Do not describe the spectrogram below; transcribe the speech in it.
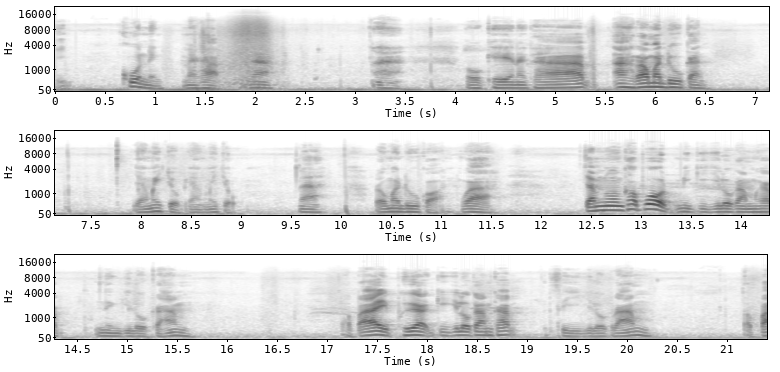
อีกคู่หนึ่งนะครับนะอ่าโอเคนะครับอะเรามาดูกัน ยังไม่จบยังไม่จบนะเรามาดูก่อนว่าจำนวนข้าวโพดมีกี่กิโลกรัมครับ 1 กิโลกรัม ต่อไปเผือกกี่กิโลกรัมครับ 4 กิโลกรัม ต่อไป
